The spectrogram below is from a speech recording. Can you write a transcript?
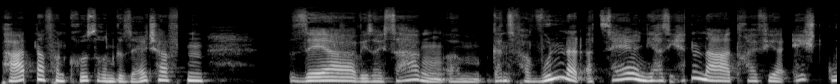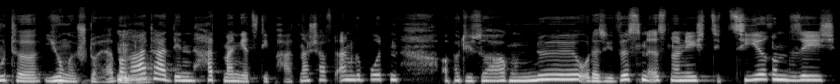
Partner von größeren Gesellschaften sehr, wie soll ich sagen, ähm, ganz verwundert erzählen, ja, sie hätten da drei, vier echt gute junge Steuerberater, mhm. denen hat man jetzt die Partnerschaft angeboten, aber die sagen, nö, oder sie wissen es noch nicht, sie zieren sich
